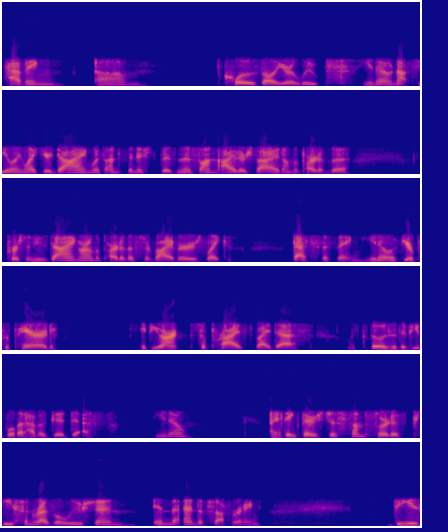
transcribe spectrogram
having um, closed all your loops. You know, not feeling like you're dying with unfinished business on either side, on the part of the person who's dying or on the part of the survivors. Like, that's the thing. You know, if you're prepared if you aren't surprised by death, like those are the people that have a good death, you know? I think there's just some sort of peace and resolution in the end of suffering. These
